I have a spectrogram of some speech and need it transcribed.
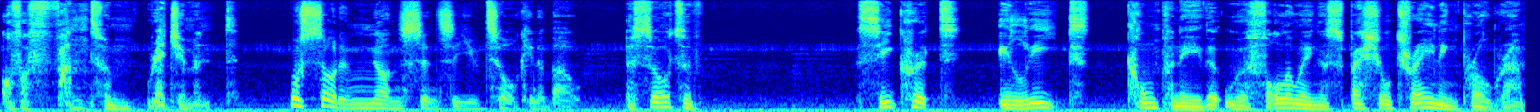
of a phantom regiment. What sort of nonsense are you talking about? A sort of secret, elite company that were following a special training program.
